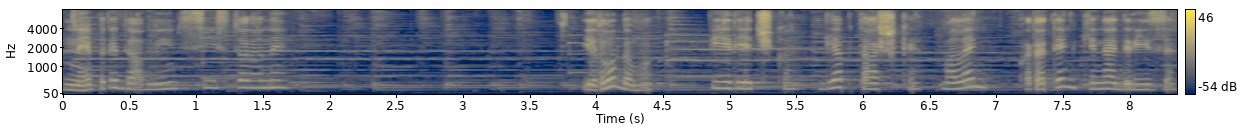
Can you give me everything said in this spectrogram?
не придавлюємо з цієї сторони. І робимо пір'ячко для пташки, маленькі, коротенькі надрізи.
